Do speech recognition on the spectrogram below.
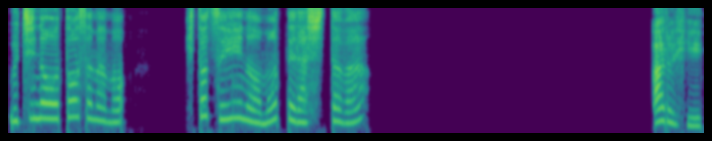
うちのお父様も、一ついいのを持ってらっしゃったわ。ある日、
